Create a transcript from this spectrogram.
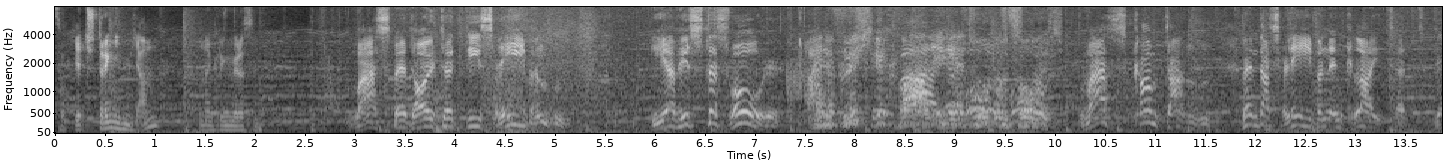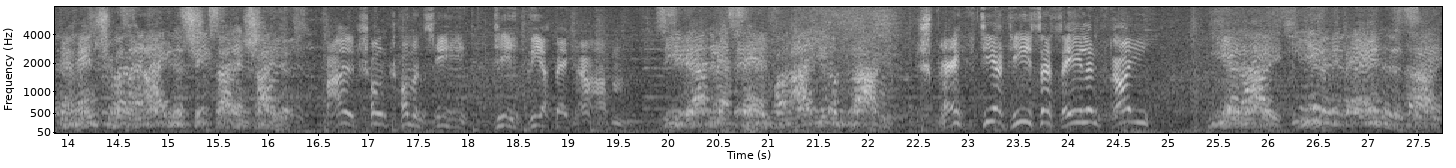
So, jetzt strenge ich mich an und dann kriegen wir das hin. Was bedeutet dies Leben? Ihr wisst es wohl. Eine flüchtige Qual, in der Tod uns holt. Was kommt dann, wenn das Leben entgleitet? Der Mensch über sein eigenes Schicksal entscheidet. Bald schon kommen sie, die wir begraben. Sie werden erzählen von all ihren Plagen. Sprecht ihr diese Seelen frei? Ihr Leid hier wird beendet sein.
